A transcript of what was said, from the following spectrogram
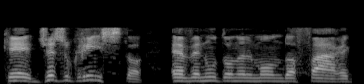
che Gesù Cristo è venuto nel mondo a fare,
